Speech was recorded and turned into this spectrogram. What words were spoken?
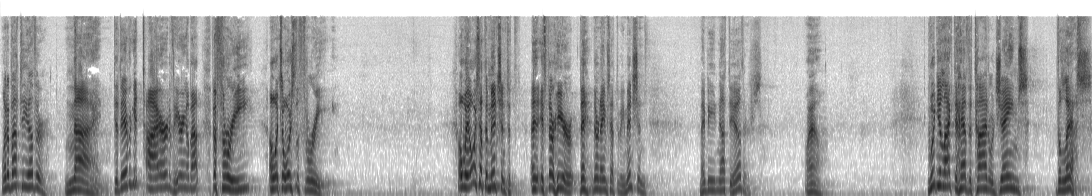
What about the other nine? Did they ever get tired of hearing about the three? Oh, it's always the three. Oh, we always have to mention, to, uh, if they're here, they, their names have to be mentioned. Maybe not the others. Wow. Wouldn't you like to have the title James the Less?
